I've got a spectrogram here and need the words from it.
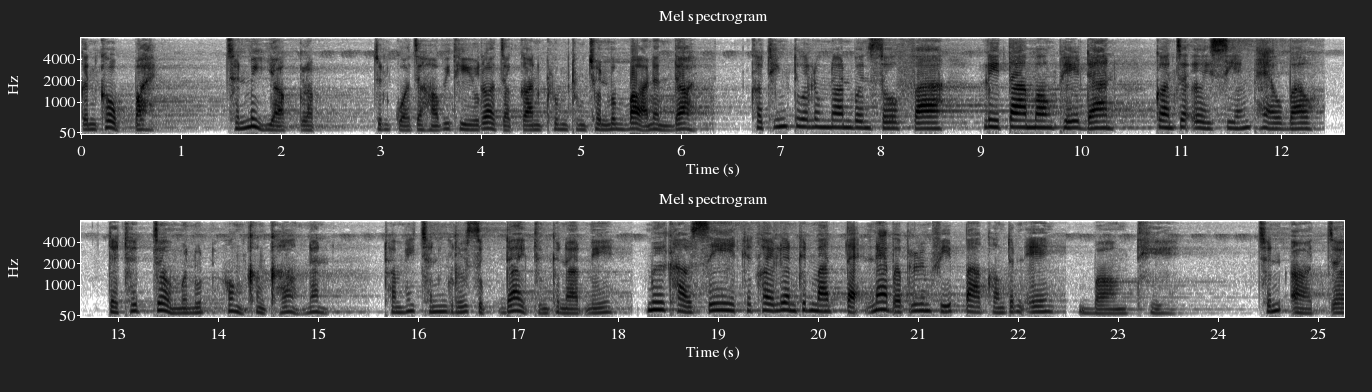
กันเข้าไป ฉันไม่อยากกลับ จนกว่าจะหาวิธีรอดจากการคลุมทุงชนบ้าๆนั่นได้ เขาทิ้งตัวลงนอนบนโซฟาลีตามองเพดาน ก่อนจะเอ่ยเสียงแผ่วเบา แต่ถ้าเจ้ามนุษย์ห้องข้างๆนั่นทำให้ฉันรู้สึกได้ถึงขนาดนี้ มือข่าวซีดค่อยๆเลื่อนขึ้นมา แตะแนบกับริมฝีปากของตนเอง บางที ฉันอาจจะ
